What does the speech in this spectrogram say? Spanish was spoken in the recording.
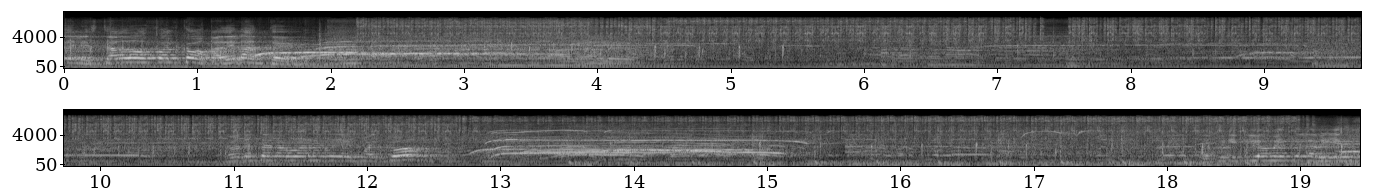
del estado Falcón. Adelante. ¿Dónde está la barras de Falcón? Definitivamente la belleza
